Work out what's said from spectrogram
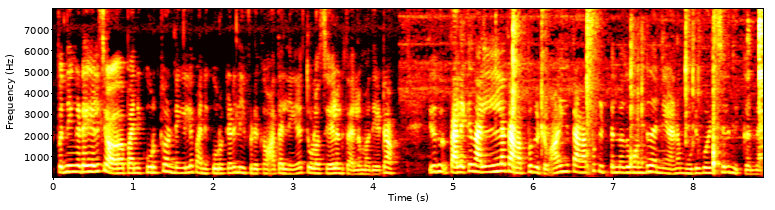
അപ്പോൾ നിങ്ങളുടെ കയ്യിൽ പനിക്കൂർക്ക ഉണ്ടെങ്കിൽ പനിക്കൂർക്കയുടെ ലീഫ് എടുക്കാം. അതല്ലെങ്കിൽ തുളസിയിൽ എടുത്താലും മതി കേട്ടോ. ഇത് തലയ്ക്ക് നല്ല തണുപ്പ് കിട്ടും. ആ ഈ തണുപ്പ് കിട്ടുന്നത് കൊണ്ട് തന്നെയാണ് മുടി കൊഴിച്ചിൽ നിൽക്കുന്നത്.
